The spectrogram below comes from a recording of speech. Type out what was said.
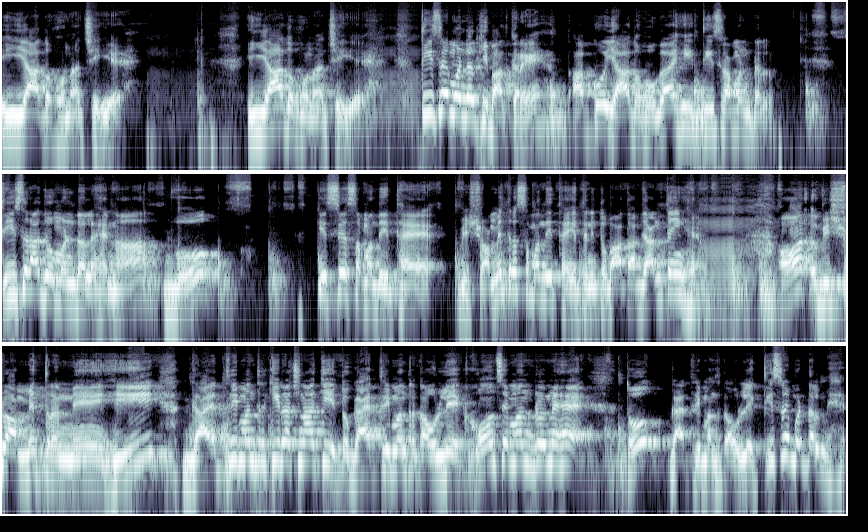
याद होना चाहिए। याद होना चाहिए। तीसरे मंडल की बात करें, आपको याद होगा ही तीसरा मंडल। तीसरा जो मंडल है ना, वो किससे संबंधित है? विश्वामित्र संबंधित है, इतनी तो बात आप जानते ही हैं। और विश्वामित्र ने ही गायत्री मंत्र की रचना की तो गायत्री मंत्र का उल्लेख कौन से मंडल में है? तो गायत्री मंत्र का उल्लेख तीसरे मंडल में है।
